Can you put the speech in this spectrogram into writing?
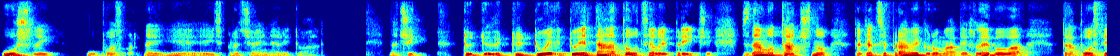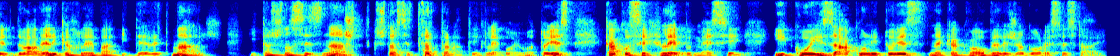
ušli u posmrtne e, ispraćajne rituale. Znači, tu, tu, tu, tu, je, tu je dato u celoj priči. Znamo tačno da kad se prave gromade hlebova, da postoje dva velika hleba i devet malih. I tačno se zna šta se crta na tim hlebovima, to jest kako se hleb mesi i koji zakoni, to jest nekakva obeleža gore se stavi.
